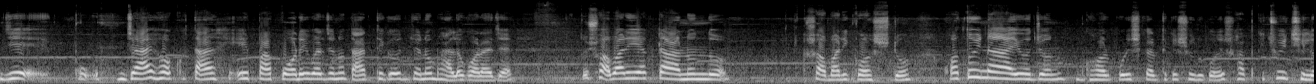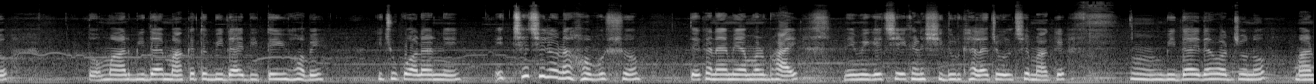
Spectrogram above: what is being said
যে যাই হোক, তার এর পরের বার যেন তার থেকেও যেন ভালো করা যায়। তো সবারই একটা আনন্দ, সবারই কষ্ট। কতই না আয়োজন, ঘর পরিষ্কার থেকে শুরু করে সব কিছুই ছিল। তো মার বিদায়, মাকে তো বিদায় দিতেই হবে, কিছু করার নেই। ইচ্ছে ছিল না অবশ্য। তো এখানে আমি আমার ভাই নেমে গেছি, এখানে সিঁদুর খেলা চলছে মাকে। বিদায় দেওয়ার জন্য মার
